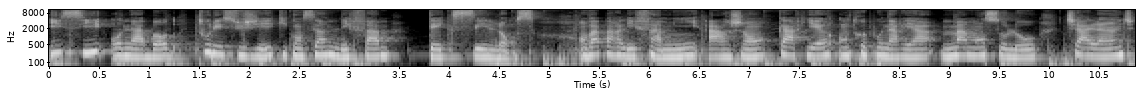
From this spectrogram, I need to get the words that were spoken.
Ici, on aborde tous les sujets qui concernent les femmes d'excellence. On va parler famille, argent, carrière, entrepreneuriat, maman solo, challenge,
